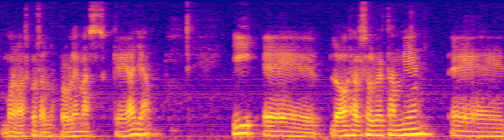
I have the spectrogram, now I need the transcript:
bueno, las cosas, los problemas que haya y eh, lo vamos a resolver también eh,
